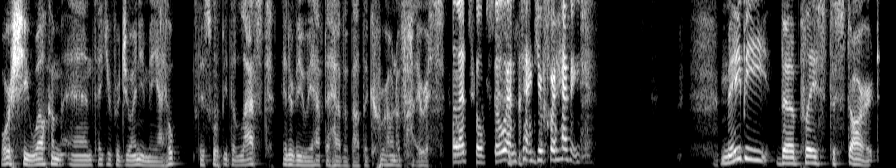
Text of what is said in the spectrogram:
Orsi, welcome and thank you for joining me. I hope this will be the last interview we have to have about the coronavirus. Let's hope so, and thank you for having me. Maybe the place to start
